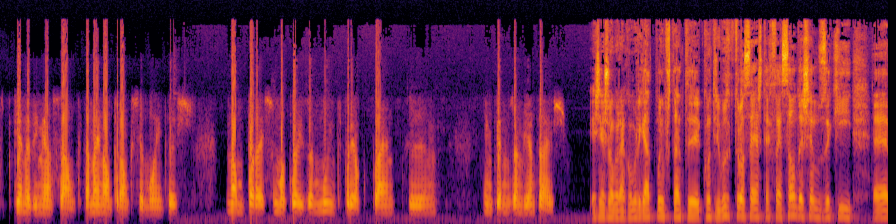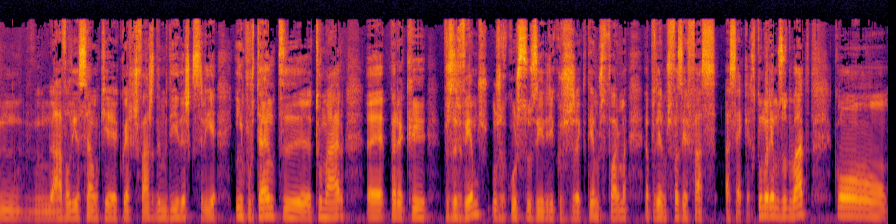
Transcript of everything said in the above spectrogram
de pequena dimensão, que também não terão que ser muitas, não me parece uma coisa muito preocupante em termos ambientais. Engenheiro João Branco, obrigado pelo importante contributo que trouxe a esta reflexão, deixando-nos aqui um, a avaliação que a Quercus faz de medidas que seria importante tomar uh, para que preservemos os recursos hídricos que temos de forma a podermos fazer face à seca. Retomaremos o debate com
